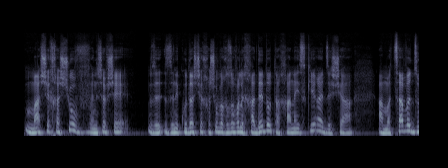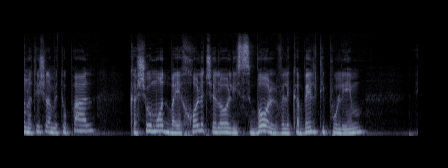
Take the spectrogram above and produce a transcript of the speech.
מה שחשוב, ואני חושב שזו נקודה שחשוב לחזור ולחדד אותה, חנה הזכירה את זה, שהמצב שה, התזונתי של המטופל קשור מאוד ביכולת שלו לסבול ולקבל טיפולים, uh,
